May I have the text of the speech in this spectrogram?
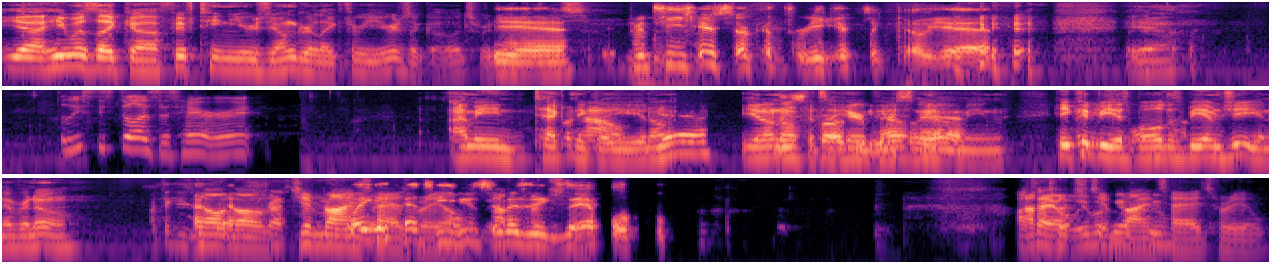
Yeah, he was like uh, 15 years younger, like three years ago. It's ridiculous. Yeah, Fifteen years ago, three years ago, yeah. Yeah. At least he still has his hair, right? I mean, technically, you don't yeah. you don't know if it's a probably hairpiece now, now. yeah. I mean, he could be as bold as BMG. You never know. I think he's No, no. Jim Why Ryan's hair is real. use him as an example? I'll I've tell you what, touched we, Jim we, Ryan's we, hair. It's real.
